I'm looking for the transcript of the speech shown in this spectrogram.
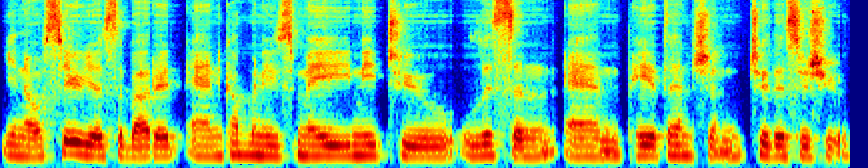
you know serious about it and companies may need to listen and pay attention to this issue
